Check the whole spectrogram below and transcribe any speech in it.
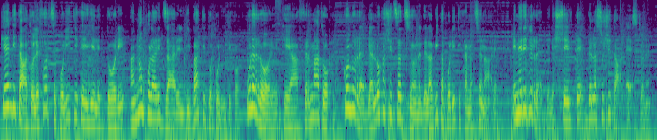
che ha invitato le forze politiche e gli elettori a non polarizzare il dibattito politico. Un errore che ha affermato condurrebbe all'opacizzazione della vita politica nazionale e ne ridurrebbe le scelte della società estone.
